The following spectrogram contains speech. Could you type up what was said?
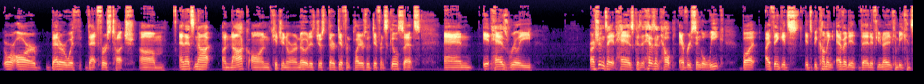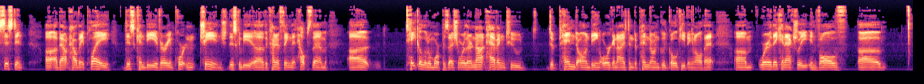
or are better with that first touch. Um, and that's not a knock on Kitchen or Arnaud. It's just they're different players with different skill sets, and it has really. I shouldn't say it has because it hasn't helped every single week, but I think it's it's becoming evident that if United can be consistent uh, about how they play, this can be a very important change. This can be uh, the kind of thing that helps them uh, take a little more possession, where they're not having to depend on being organized and depend on good goalkeeping and all that um, where they can actually involve uh,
